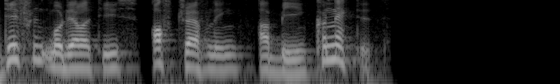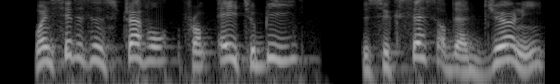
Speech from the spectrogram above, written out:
different modalities of traveling are being connected. When citizens travel from A to B, the success of their journey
